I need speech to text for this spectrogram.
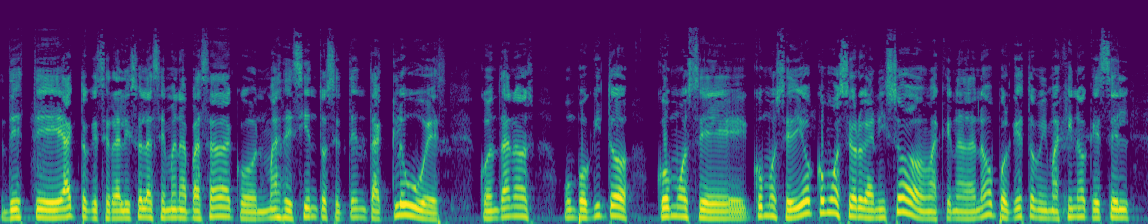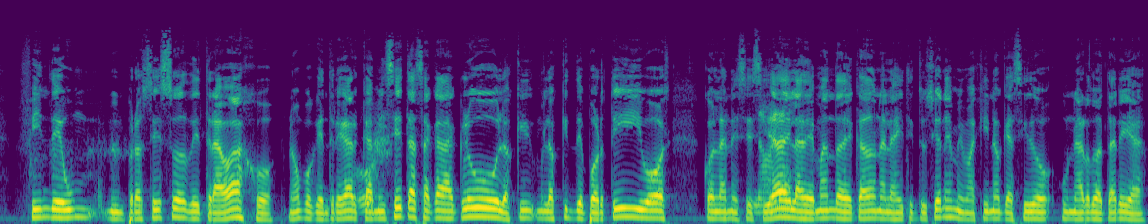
de este acto que se realizó la semana pasada con más de 170 clubes. Contanos un poquito cómo se, cómo se dio, cómo se organizó más que nada, ¿no? Porque esto me imagino que es el fin de un, proceso de trabajo, ¿no? Porque entregar camisetas a cada club, los, los kits deportivos, con las necesidades y la demanda de cada una de las instituciones, me imagino que ha sido una ardua tarea.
